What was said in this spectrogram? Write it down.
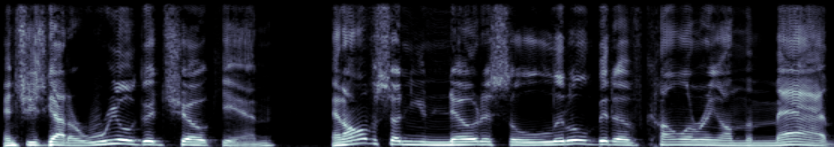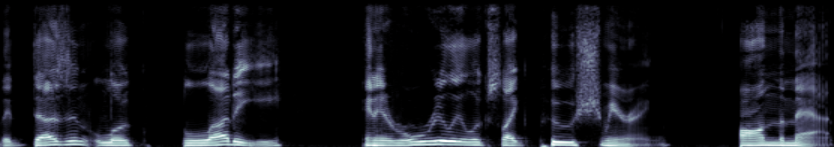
and she's got a real good choke in. And all of a sudden, you notice a little bit of coloring on the mat that doesn't look bloody, and it really looks like poo smearing on the mat.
